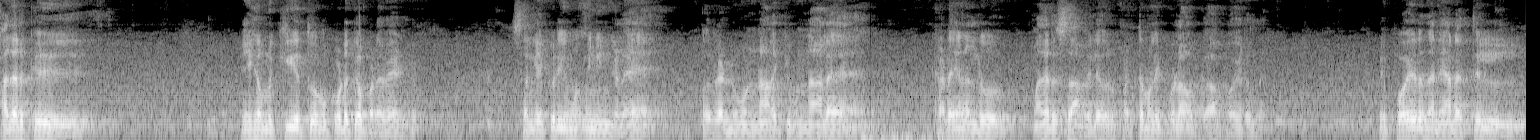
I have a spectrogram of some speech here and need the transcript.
அதற்கு மிக முக்கியத்துவம் கொடுக்கப்பட வேண்டும். சங்கைக்குரிய மீனின்களே ஒரு ரெண்டு மூணு நாளைக்கு முன்னால் கடையநல்லூர் மதரசாவில் ஒரு பட்டமலை விழாவுக்காக போயிருந்தேன். இப்படி போயிருந்த நேரத்தில்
